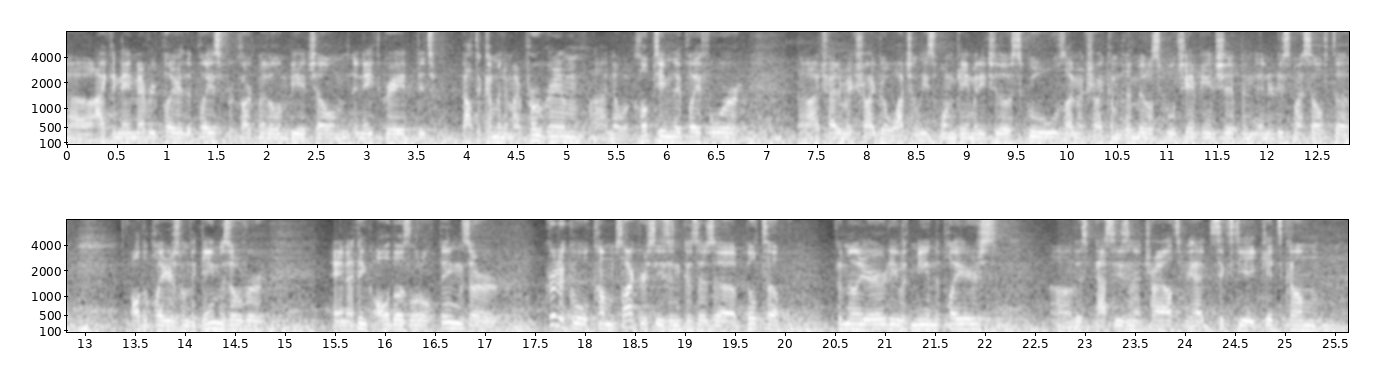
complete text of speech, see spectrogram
uh, I can name every player that plays for Clarke Middle and BHL in, eighth grade. It's about to come into my program. I know what club team they play for. Uh, I try to make sure I go watch at least one game at each of those schools. I make sure I come to the middle school championship and introduce myself to all the players when the game is over. And I think all those little things are critical come soccer season because there's a built up familiarity with me and the players. Uh, this past season at tryouts, we had 68 kids come.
